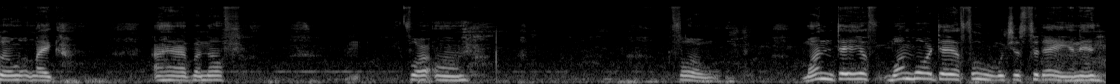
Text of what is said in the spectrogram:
So like I have enough for um for one day of one more day of food, which is today, and then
